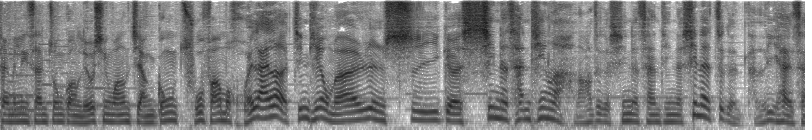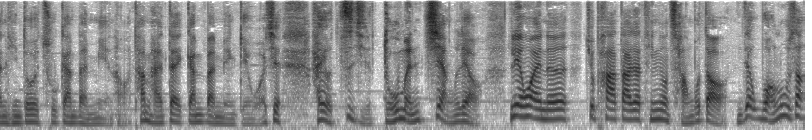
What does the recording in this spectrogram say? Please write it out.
FM 零零三中广流行网蒋公厨房，我们回来了。今天我们来认识一个新的餐厅了。然后这个新的餐厅呢，现在这个很厉害的餐厅都会出干拌面哈，他们还带干拌面给我，而且还有自己的独门酱料。另外呢，就怕大家听众尝不到，你在网络上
